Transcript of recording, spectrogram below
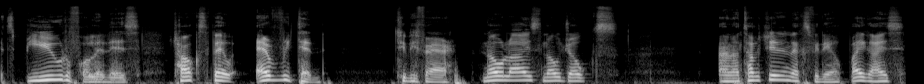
It's beautiful, it is. Talks about everything, to be fair. No lies, no jokes. And I'll talk to you in the next video. Bye, guys.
